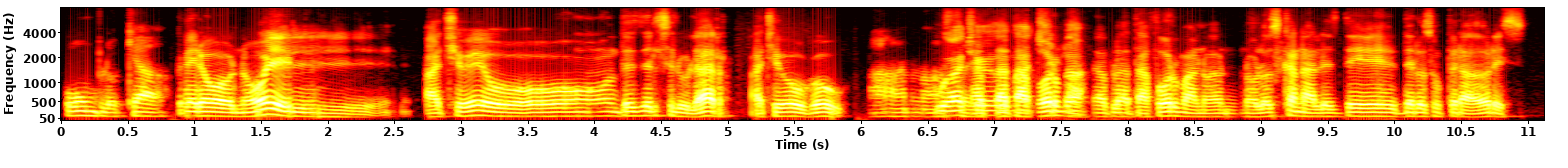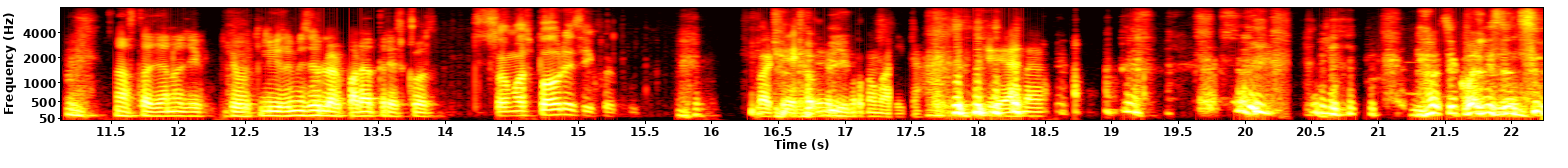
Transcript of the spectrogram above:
pum, bloqueado. Pero no el HBO desde el celular, HBO Go. Ah, no. la plataforma, la plataforma, no, no los canales de, de, los operadores. Hasta ya no llego. Yo utilizo mi celular para tres cosas. Somos pobres, hijo de puta. Para que de marica. No sé cuáles son sus,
